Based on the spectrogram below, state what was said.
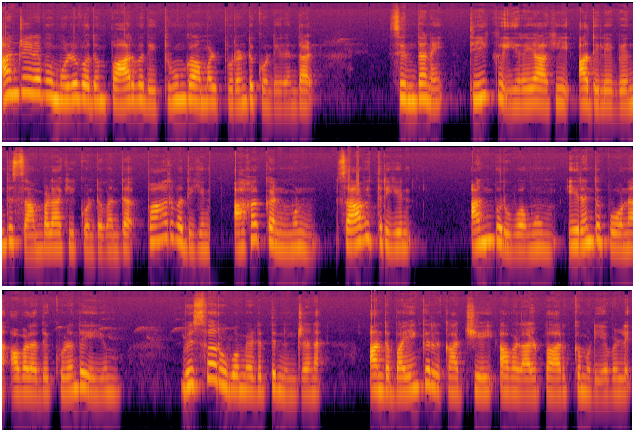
அன்றிரவு முழுவதும் பார்வதி தூங்காமல் புரண்டு கொண்டிருந்தாள். சிந்தனை தீக்கு இரையாகி அதிலே வெந்து சாம்பலாகி கொண்டு வந்த பார்வதியின் அகக்கண் முன் சாவித்திரியின் அன்புருவமும் இறந்து போன அவளது குழந்தையையும் விஸ்வரூபம் எடுத்து நின்றன. அந்த பயங்கர காட்சியை அவளால் பார்க்க முடியவில்லை.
